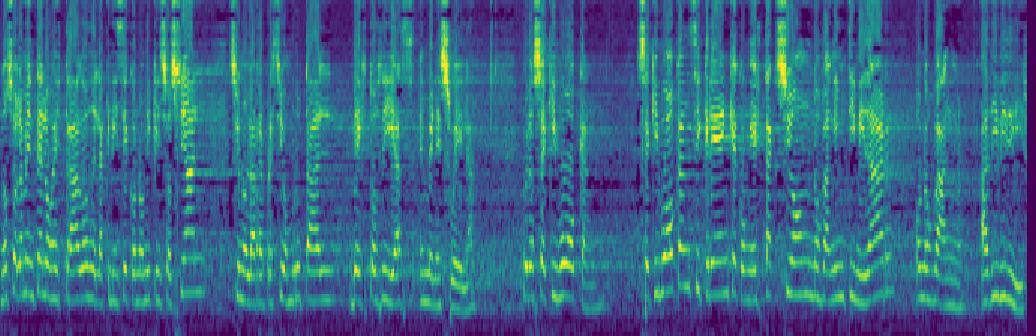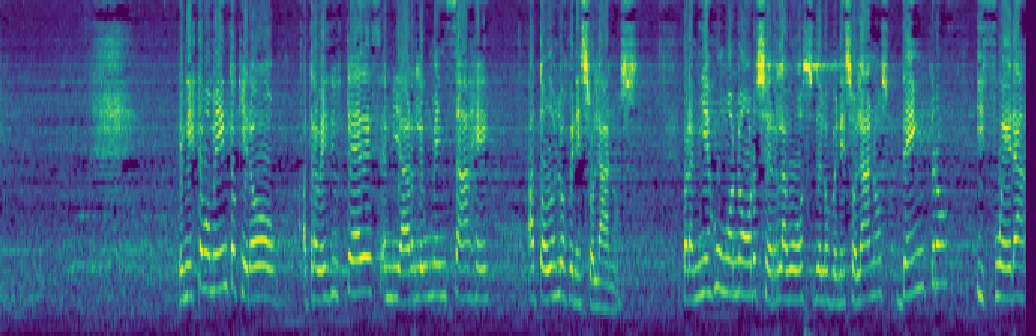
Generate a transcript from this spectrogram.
no solamente los estragos de la crisis económica y social, sino la represión brutal de estos días en Venezuela. Pero se equivocan, se equivocan si creen que con esta acción nos van a intimidar o nos van a dividir. En este momento quiero, a través de ustedes, enviarle un mensaje a todos los venezolanos. Para mí es un honor ser la voz de los venezolanos dentro y fuera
